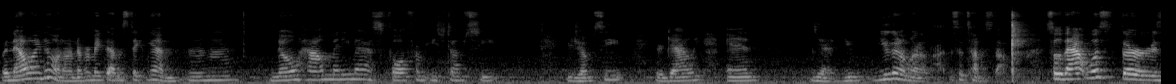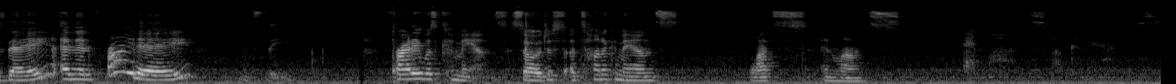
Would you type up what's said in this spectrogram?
But now I know, and I'll never make that mistake again. Mm-hmm. Know how many masks fall from each jump seat, your jump seat, your galley, and yeah, you, you're gonna learn a lot. It's a ton of stuff. So that was Thursday. And then Friday, Friday was commands. So just a ton of commands, lots and lots and lots of commands.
